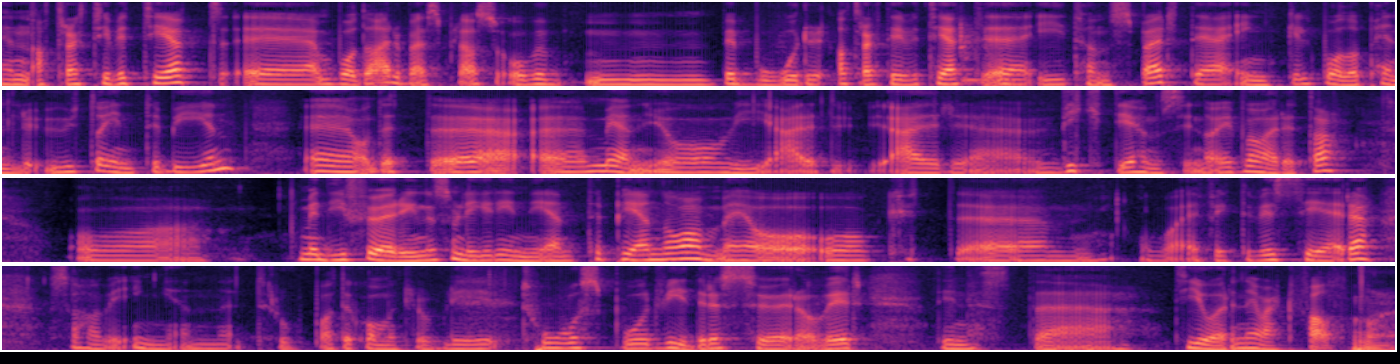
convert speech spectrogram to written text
en attraktivitet, eh, både arbeidsplass og mm, beboerattraktivitet eh, i Tønsberg. Det er enkelt både å pendle ut og inn til byen. Eh, og dette mener jo vi er, er viktige hensyn å ivareta. Og med de føringene som ligger inne i NTP nå, med å, å, kutte og effektivisere, så har vi ingen tro på at det kommer til å bli to spor videre sørover de neste ti årene, i hvert fall. Nei.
